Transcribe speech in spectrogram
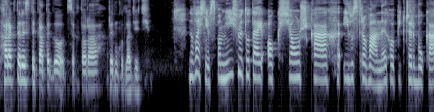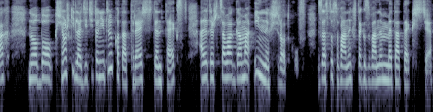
charakterystyka tego sektora rynku dla dzieci. No właśnie, wspomnieliśmy tutaj o książkach ilustrowanych, o picturebookach, no bo książki dla dzieci to nie tylko ta treść, ten tekst, ale też cała gama innych środków zastosowanych w tak zwanym metatekście.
